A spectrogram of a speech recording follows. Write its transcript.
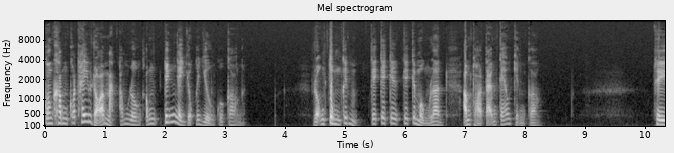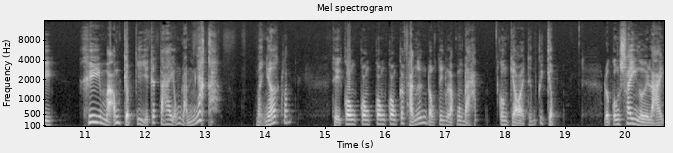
Con không có thấy rõ mặt ông luôn. Ông tiến ngay vô cái giường của con. Rồi ông tung cái, cái, cái, cái, cái, cái mùng lên. Ông thò tay ông kéo chân con. Thì khi mà ông chụp như vậy cái tay ông lạnh ngắt à mà nhớt lắm. Thì con, con, con, con cái phản ứng đầu tiên là con đạp, con chòi thêm cái chụp. Rồi con xoay người lại.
